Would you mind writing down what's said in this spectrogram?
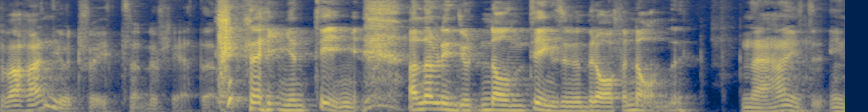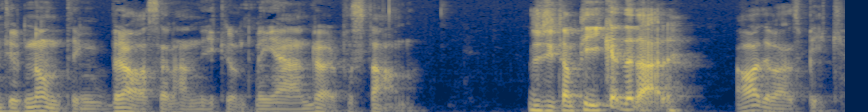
Vad har han gjort för yttrandefriheten? Nej, ingenting. Han har väl inte gjort någonting som är bra för någon. Nej, han har inte, inte gjort någonting bra sedan han gick runt med järnrör på stan. Du tyckte han pikade där? Ja, det var hans pik.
